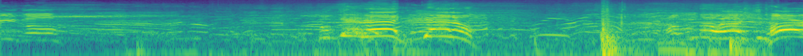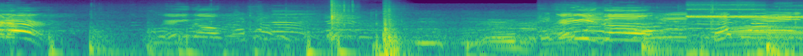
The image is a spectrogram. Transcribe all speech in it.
you go. Go get it! Get him! Harder. There you go. There you go. That's right.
